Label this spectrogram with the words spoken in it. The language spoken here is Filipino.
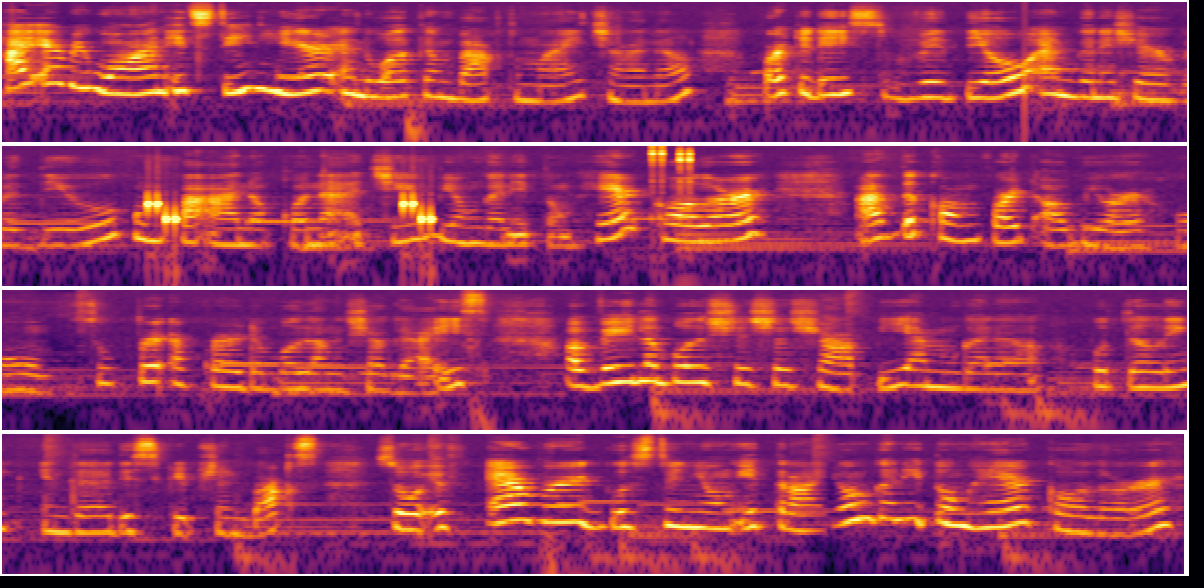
Hi everyone! It's Teen here and welcome back to my channel. For today's video, I'm gonna share with you kung paano ko na-achieve yung ganitong hair color at the comfort of your home. Super affordable lang siya guys. Available siya sa Shopee. I'm gonna put the link in the description box. So if ever gusto nyong itry yung ganitong hair color,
